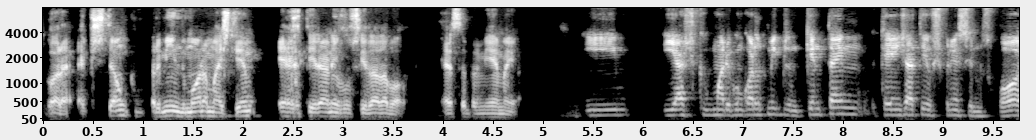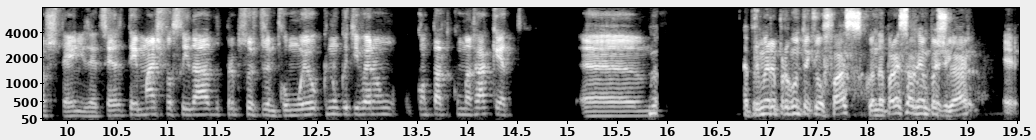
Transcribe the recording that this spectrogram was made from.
Agora, a questão que para mim demora mais tempo é retirar em velocidade a bola. Essa para mim é a maior. E, e acho que o Mário concorda comigo, por exemplo, quem, tem, quem já teve experiência no squash, ténis, etc., tem mais facilidade para pessoas, por exemplo, como eu, que nunca tiveram contato com uma raquete. Uh, a primeira pergunta que eu faço quando aparece alguém para jogar é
